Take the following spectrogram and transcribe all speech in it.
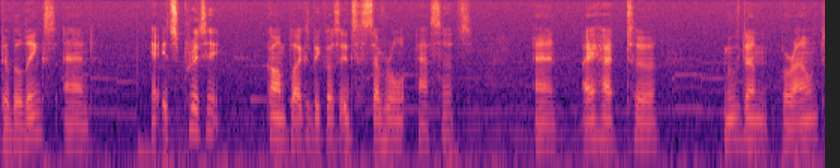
the buildings and yeah, it's pretty complex because it's several assets. And I had to move them around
